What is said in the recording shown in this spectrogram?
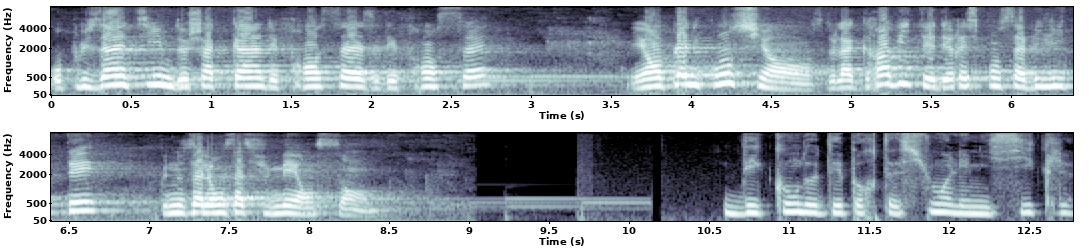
au plus intime de chacun des Françaises et des Français, et en pleine conscience de la gravité des responsabilités que nous allons assumer ensemble. Des camps de déportation à l'hémicycle,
